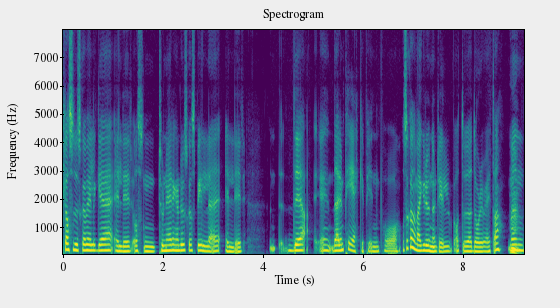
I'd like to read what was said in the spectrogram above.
klasse du skal velge, eller åssen turneringer du skal spille, eller det, det er en pekepinn på Og så kan det være grunner til at du er dårlig rata, men,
